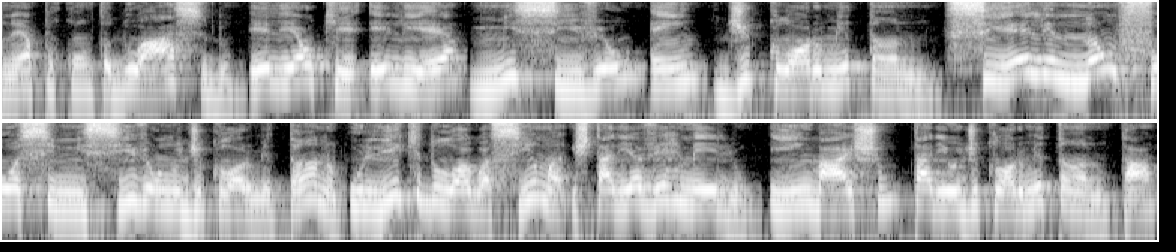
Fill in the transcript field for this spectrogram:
né, por conta do ácido, ele é o que? Ele é miscível em diclorometano. Se ele não fosse miscível no diclorometano, o líquido logo acima estaria vermelho e embaixo estaria o diclorometano, tá?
